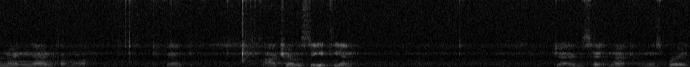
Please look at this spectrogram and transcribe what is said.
99 coming up, I think. Uh, Travis Etienne. Jags hitting it in this break.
